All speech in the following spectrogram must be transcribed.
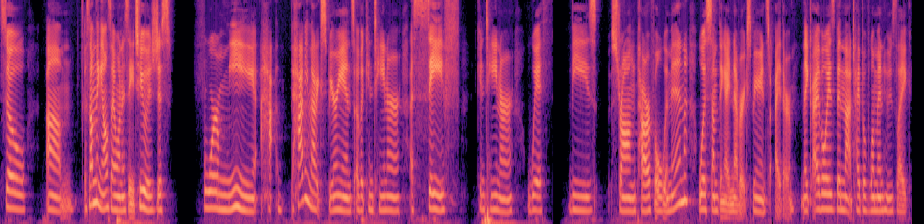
So, um, something else I want to say too is just for me, ha- having that experience of a container, a safe container with these strong, powerful women was something I'd never experienced either. Like, I've always been that type of woman who's like,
